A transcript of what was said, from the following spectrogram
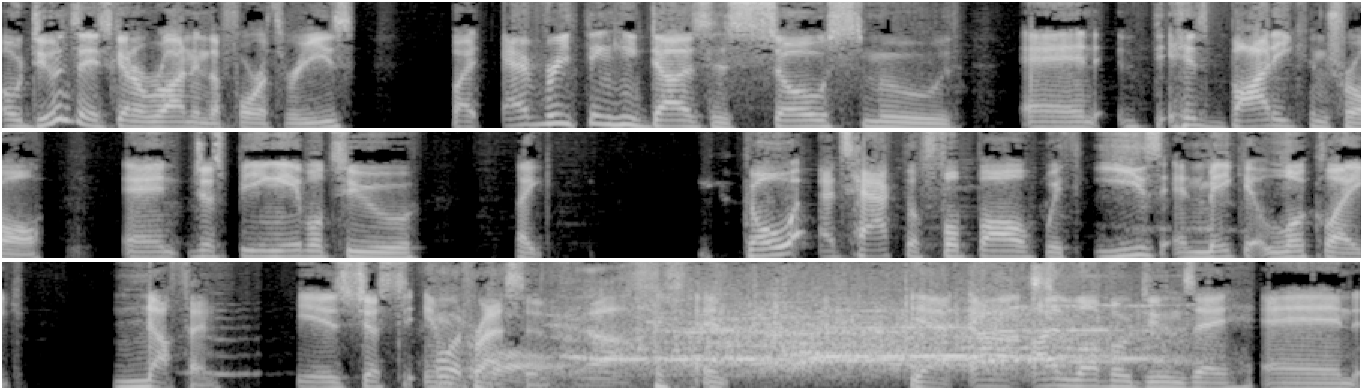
Odunze is going to run in the four threes, but everything he does is so smooth, and his body control and just being able to like go attack the football with ease and make it look like nothing is just impressive. And, yeah, uh, I love Odunze, and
